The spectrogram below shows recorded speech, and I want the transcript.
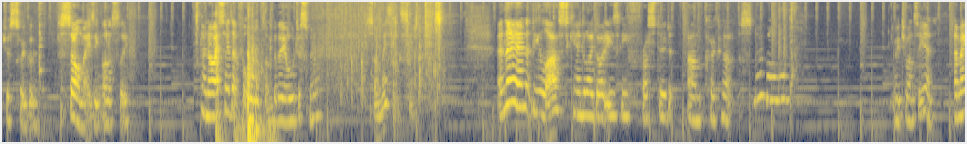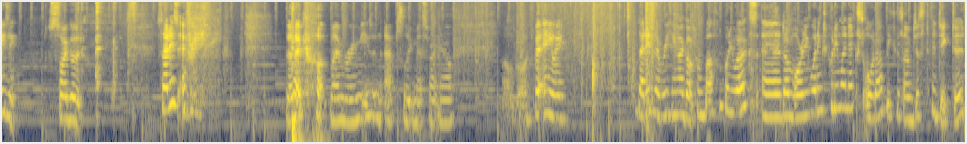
just so good. So amazing, honestly. I know I say that for all of them, but they all just smell so amazing. And then the last candle I got is the Frosted um, Coconut Snowball which once again, amazing. So good. So that is everything that I got. My room is an absolute mess right now. Oh god. But anyway, that is everything I got from Bath & Body Works and I'm already wanting to put in my next order because I'm just addicted.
